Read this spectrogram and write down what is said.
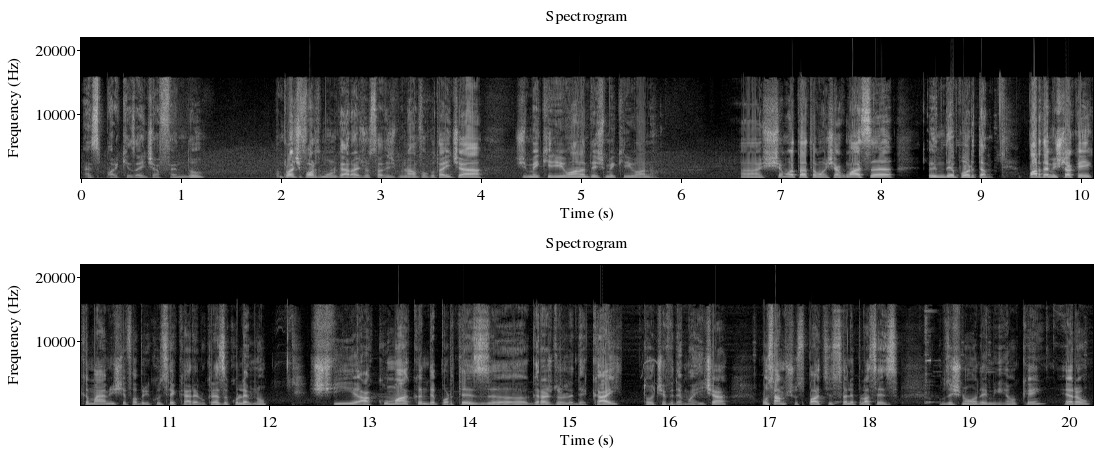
Hai să parchez aici fendul. Îmi place foarte mult garajul ăsta, deci mi l-am făcut aici Șmecherioană de șmecherioană. Așa mă, tată, mă. Și acum să îndepărtăm. Partea miștoacă e că mai am niște fabricuțe care lucrează cu lemnul și acum când deportez uh, grajdurile de cai, tot ce vedem aici, o să am și un spațiu să le plasez. 89.000, ok, e rău.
